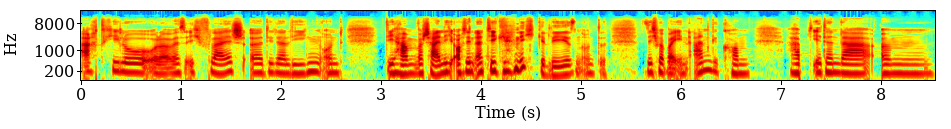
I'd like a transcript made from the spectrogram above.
acht Kilo oder weiß ich Fleisch, äh, die da liegen und die haben wahrscheinlich auch den Artikel nicht gelesen und äh, sich mal bei ihnen angekommen. Habt ihr denn da ähm,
